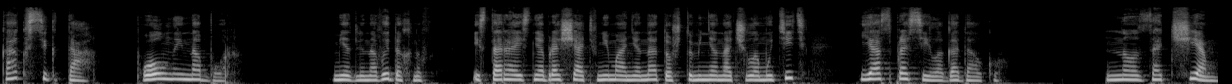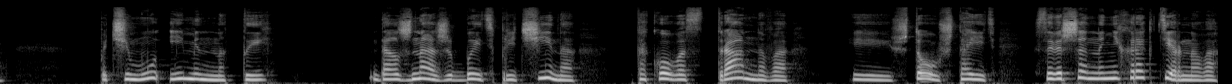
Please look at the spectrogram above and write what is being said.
Как всегда, полный набор. Медленно выдохнув и стараясь не обращать внимания на то, что меня начало мутить, я спросила гадалку: "Но зачем? Почему именно ты? Должна же быть причина такого странного и что уж таить, совершенно нехарактерного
